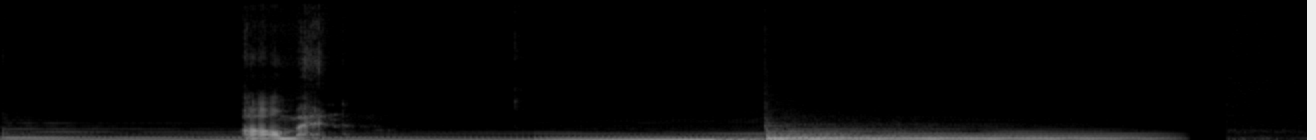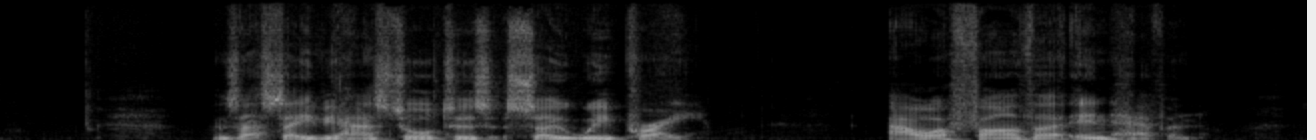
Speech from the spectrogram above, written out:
Amen. As our Saviour has taught us, so we pray. Our Father in heaven,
